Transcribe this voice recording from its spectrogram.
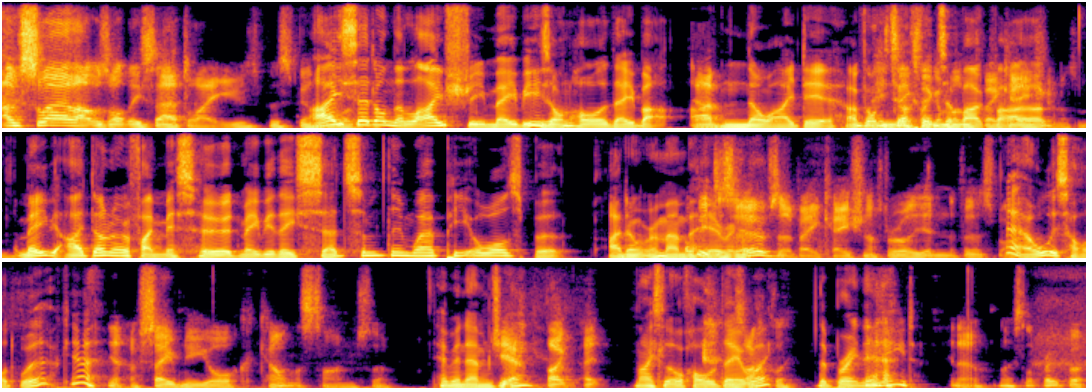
I swear that was what they said. Like, he was supposed to be. On I holiday. said on the live stream maybe he's on holiday, but Yeah. I've no idea. I've got He takes, nothing like, to back that up. vacation or something. Maybe I don't know if I misheard. Maybe they said something where Peter was, but I don't remember Probably hearing it. deserves a vacation after all he did in the first one. Yeah, all his hard work. Yeah, You know, saved New York countless times. So him and MJ, yeah, like I, nice little holiday exactly. away. The break they Yeah. need. you know, nice little break. But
